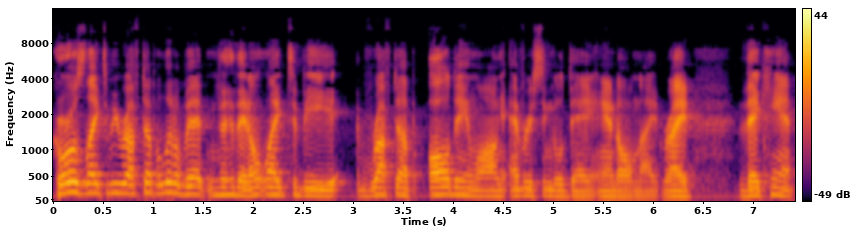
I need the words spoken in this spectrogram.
Corals like to be roughed up a little bit. They don't like to be roughed up all day long, every single day and all night, right? They can't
